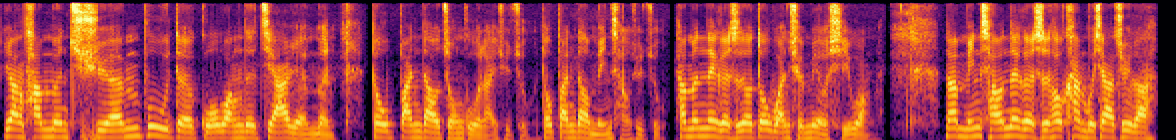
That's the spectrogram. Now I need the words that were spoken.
让他们全部的国王的家人们都搬到中国来去住，都搬到明朝去住。他们那个时候都完全没有希望了。那明朝那个时候看不下去了，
